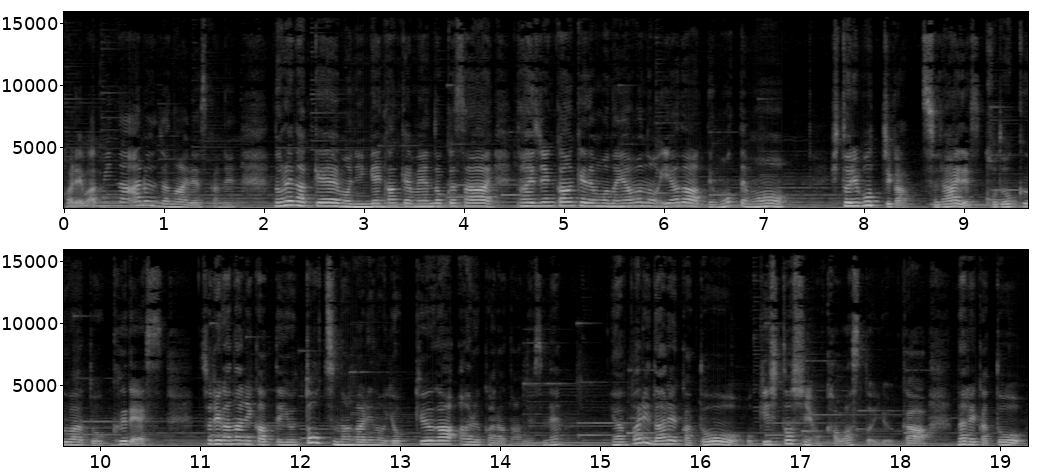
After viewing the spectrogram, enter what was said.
これはみんなあるんじゃないですかね。どれだけもう人間関係めんどくさい対人関係でも悩むの嫌だって思っても一人ぼっちが辛いです。孤独は毒です。それが何かっていうとつながりの欲求があるからなんですね。やっぱり誰かとオキシトシンを交わすというか誰かと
